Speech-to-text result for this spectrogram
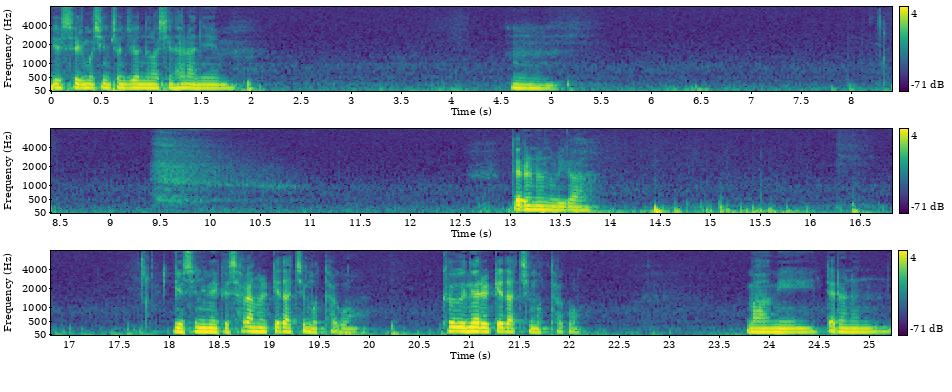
예수 이름으로 신 전지전능하신 하나님 음, 때로는 우리가 예수님의 그 사랑을 깨닫지 못하고 그 은혜를 깨닫지 못하고 마음이 때로는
